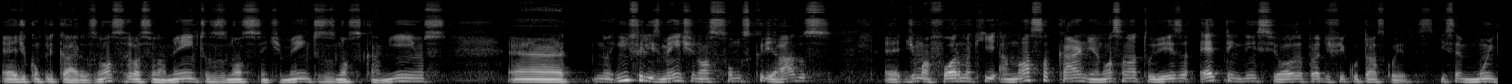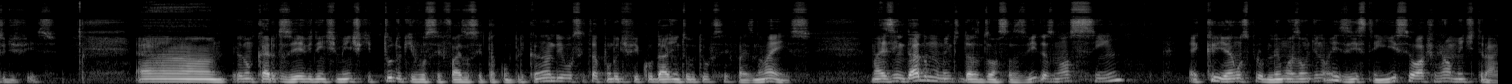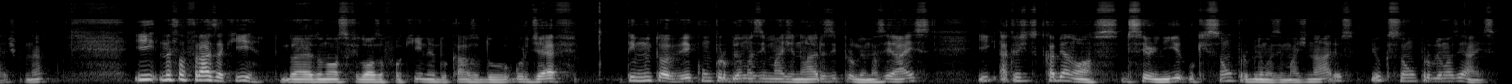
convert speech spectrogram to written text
é, de complicar os nossos relacionamentos, os nossos sentimentos, os nossos caminhos. É, infelizmente, nós somos criados é, de uma forma que a nossa carne, a nossa natureza é tendenciosa para dificultar as coisas. Isso é muito difícil. Uh, eu não quero dizer, evidentemente, que tudo que você faz você está complicando e você está pondo dificuldade em tudo que você faz. Não é isso. Mas em dado momento das nossas vidas, nós sim é, criamos problemas onde não existem. Isso eu acho realmente trágico, né? E nessa frase aqui, do, do nosso filósofo aqui, né, do caso do Gurdjieff, tem muito a ver com problemas imaginários e problemas reais. E acredito que cabe a nós discernir o que são problemas imaginários e o que são problemas reais.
